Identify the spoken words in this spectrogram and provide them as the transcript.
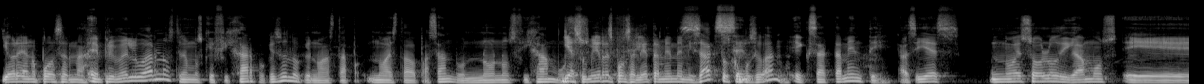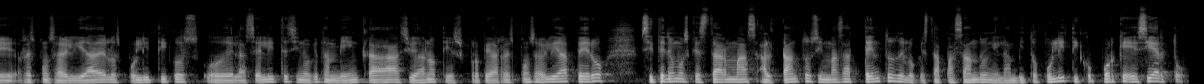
Y ahora ya no puedo hacer nada. En primer lugar, nos tenemos que fijar, porque eso es lo que no ha, no ha estado pasando, no nos fijamos. Y asumir responsabilidad también de mis actos como ciudadano. Exactamente, así es no es solo, digamos, eh, responsabilidad de los políticos o de las élites, sino que también cada ciudadano tiene su propia responsabilidad, pero sí tenemos que estar más al tanto y más atentos de lo que está pasando en el ámbito político, porque es cierto,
